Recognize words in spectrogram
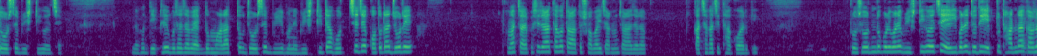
জোরসে বৃষ্টি হয়েছে। দেখো, দেখলেই বোঝা যাবে একদম মারাত্মক জোরসে মানে বৃষ্টিটা হচ্ছে যে কতটা জোরে। আমার চারপাশে যারা থাকো, তারা তো সবাই জানো, যারা যারা কাছাকাছি থাকো আর কি। প্রচণ্ড পরিমাণে বৃষ্টি হয়েছে। এইবারে যদি একটু ঠান্ডা কারণ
